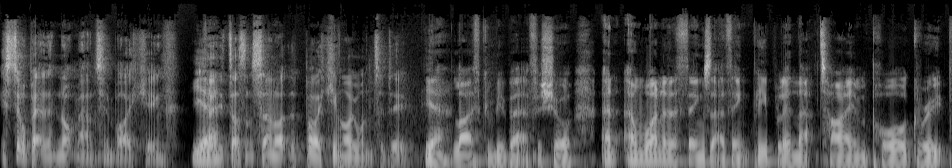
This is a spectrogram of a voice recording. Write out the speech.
it's still better than not mountain biking. Yeah. But it doesn't sound like the biking I want to do. Yeah, life can be better for sure. And and one of the things that I think people in that time poor group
